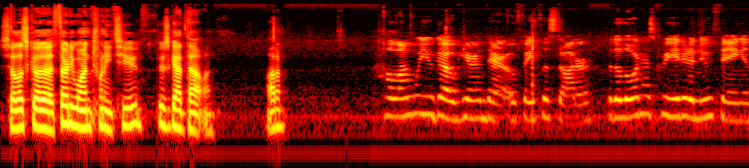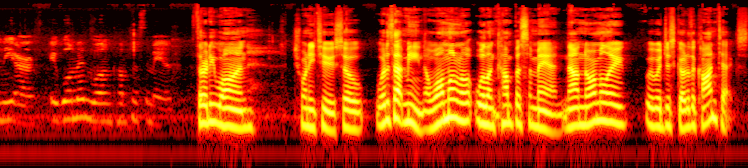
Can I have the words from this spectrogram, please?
So let's go to 3122. Who's got that one? Autumn? How long will you go here and there, O faithless daughter? For the Lord has created a new thing in the earth. A woman will encompass a man. 31 22. So what does that mean? A woman will encompass a man. Now, normally we would just go to the context.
